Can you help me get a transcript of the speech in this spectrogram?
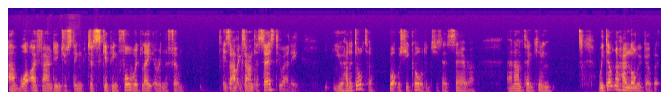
And what I found interesting, just skipping forward later in the film, is Alexander says to Ellie, You had a daughter. What was she called? And she says, Sarah. And I'm thinking, we don't know how long ago, but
